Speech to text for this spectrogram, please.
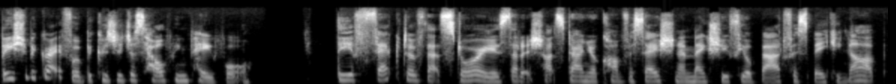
but you should be grateful because you're just helping people. the effect of that story is that it shuts down your conversation and makes you feel bad for speaking up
